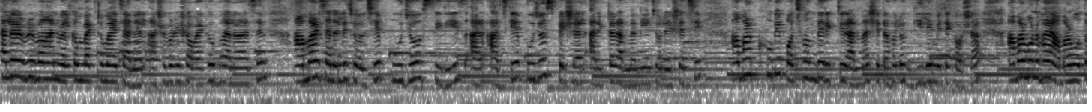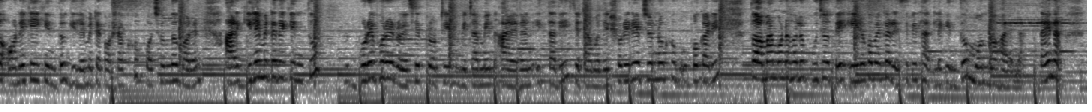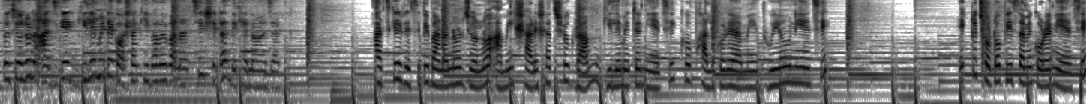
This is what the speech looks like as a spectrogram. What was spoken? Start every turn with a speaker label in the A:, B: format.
A: Hello everyone welcome back to my channel আশা করি সবাই খুব ভালো আছেন। আমার চ্যানেলে চলছে পুজো সিরিজ আর আজকে পুজো স্পেশাল আরেকটা রান্না নিয়ে চলে এসেছি। আমার খুবই পছন্দের একটি রান্না, সেটা হলো গিলে মেটে কষা। আমার মনে হয় আমার মতো অনেকেই কিন্তু গিলে মেটে কষা খুব পছন্দ করেন। আর গিলে মেটেতে কিন্তু ভরে ভরে রয়েছে প্রোটিন ভিটামিন আয়রন ইত্যাদি, যেটা আমাদের শরীরের জন্য খুব উপকারী। তো আমার মনে হলো পুজোতে এইরকম একটা রেসিপি থাকলে কিন্তু মন্দ হয় না, তাই না? তো চলুন আজকে গিলে মেটে কষা কীভাবে বানাচ্ছি সেটা দেখে নেওয়া যাক। আজকের রেসিপি বানানোর জন্য আমি সাড়ে সাতশো গ্রাম গিলে মেটে নিয়েছি, খুব ভালো করে আমি ধুয়েও নিয়েছি। একটু ছোট পিস আমি করে নিয়েছি।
